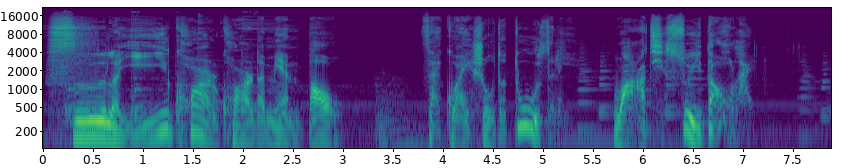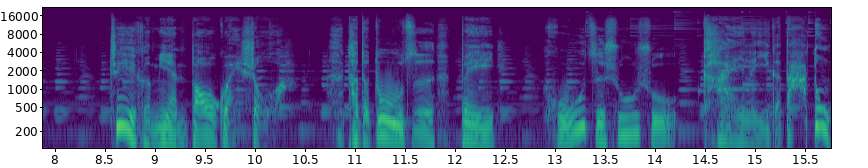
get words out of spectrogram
撕了一块块的面包，在怪兽的肚子里挖起隧道来。这个面包怪兽啊，它的肚子被胡子叔叔。开了一个大洞，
